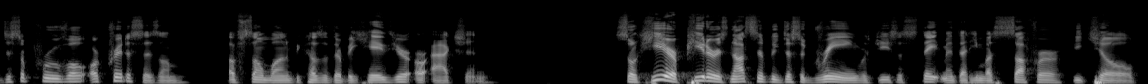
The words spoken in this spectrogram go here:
disapproval or criticism of someone because of their behavior or action. So here, Peter is not simply disagreeing with Jesus' statement that he must suffer, be killed,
